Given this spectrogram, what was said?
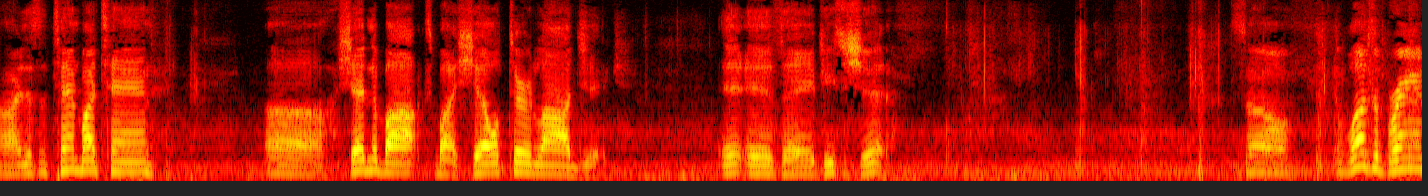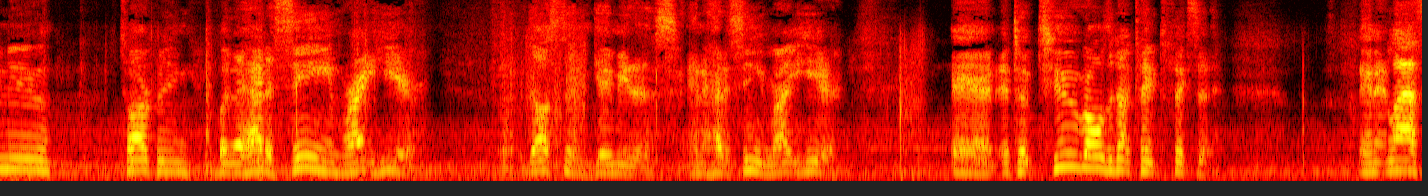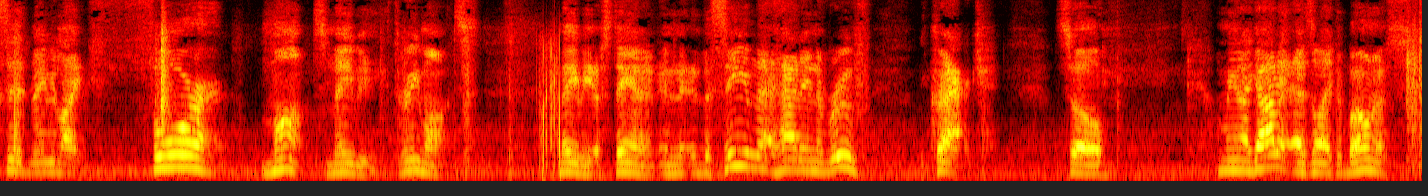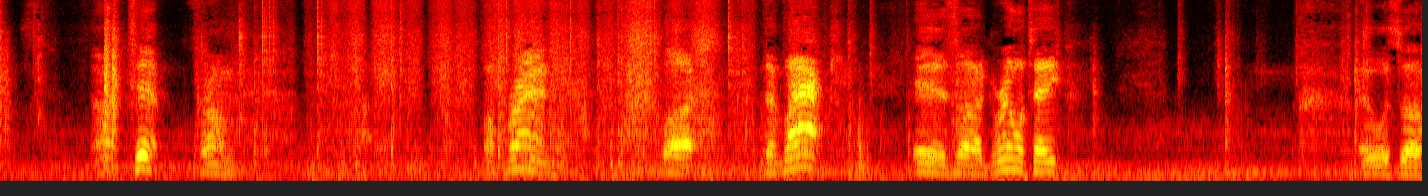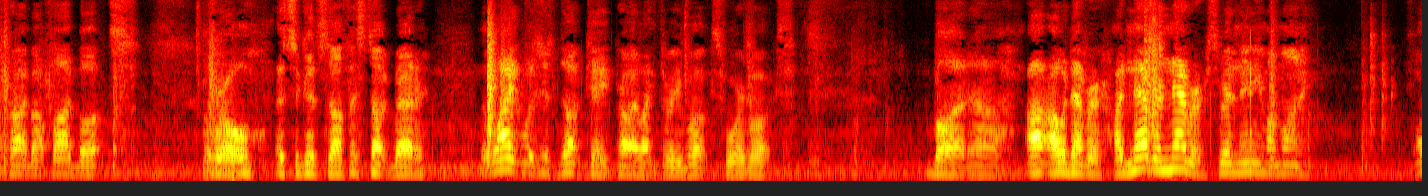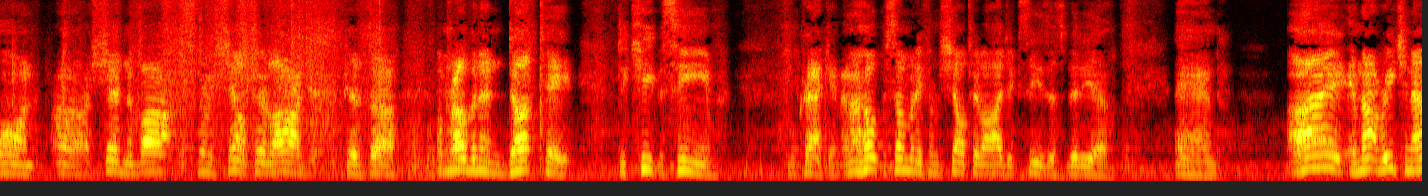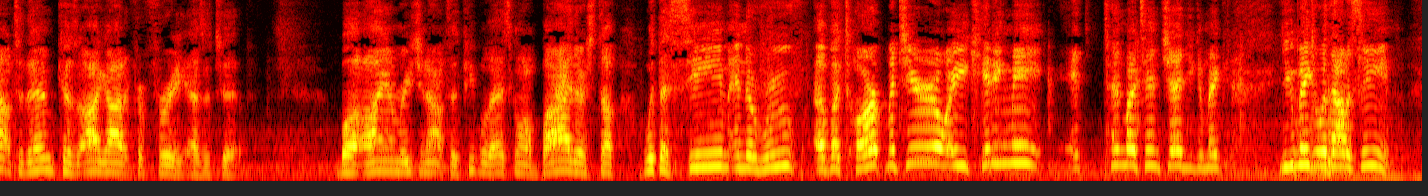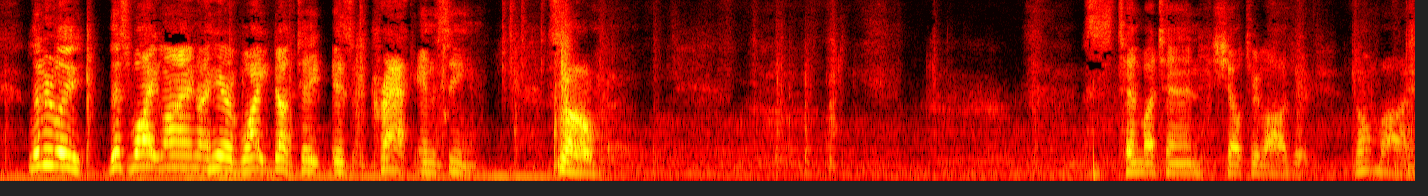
All right, this is 10 by 10 uh, Shed in a Box by Shelter Logic. It is a piece of shit. So, it was a brand new tarping, but it had a seam right here. Dustin gave me this, and it had a seam right here. And it took two rolls of duct tape to fix it. And it lasted maybe like four months, maybe three months, maybe of standing. And the seam that had in the roof cracked. So, I mean, I got it as like a bonus uh, tip from a friend, but the black is uh, Gorilla Tape. It was uh, probably about five bucks roll. It's the good stuff. It stuck better. The white was just duct tape, probably like three bucks, four bucks. But uh, I, I, would never, I'd never, never spend any of my money on uh, Shed in a Box from Shelter Logic because uh, I'm rubbing in duct tape to keep the seam from cracking. And I hope somebody from Shelter Logic sees this video. And I am not reaching out to them because I got it for free as a tip. But I am reaching out to the people that's going to buy their stuff with a seam in the roof of a tarp material. Are you kidding me? It's 10 by 10 shed. You can make you can make it without a seam. Literally, this white line right here of white duct tape is a crack in the seam. So, 10 by 10 shelter logic. Don't buy.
